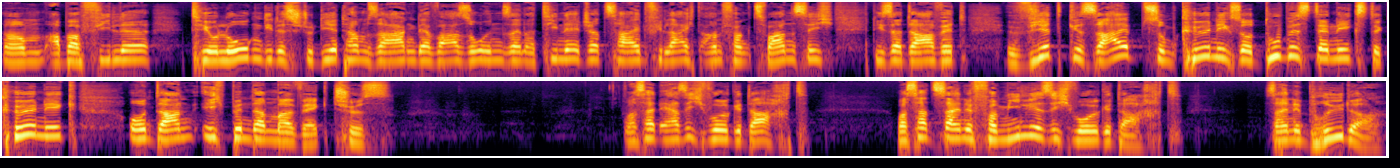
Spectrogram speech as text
ähm, aber viele Theologen, die das studiert haben, sagen, der war so in seiner Teenagerzeit, vielleicht Anfang 20, dieser David, wird gesalbt zum König, so du bist der nächste König und dann, ich bin dann mal weg, tschüss. Was hat er sich wohl gedacht? Was hat seine Familie sich wohl gedacht? seine Brüder.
